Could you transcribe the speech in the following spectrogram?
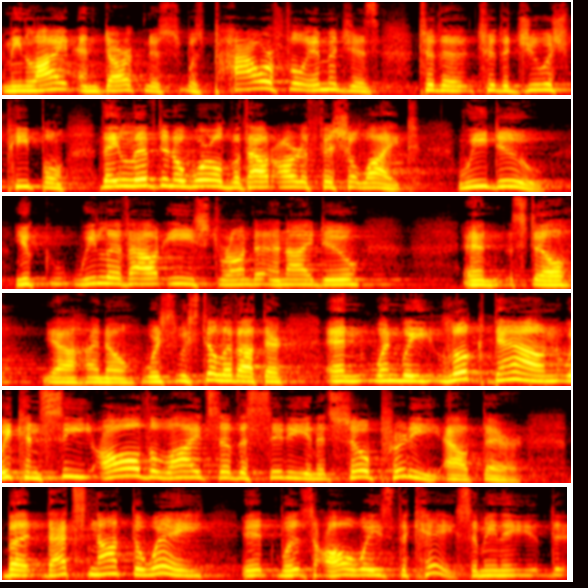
I mean, light and darkness was powerful images to the, to the Jewish people. They lived in a world without artificial light. We do. You, we live out east, Rhonda and I do. And still, yeah, I know. We, we still live out there. And when we look down, we can see all the lights of the city, and it's so pretty out there. But that's not the way it was always the case. I mean, the, the,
